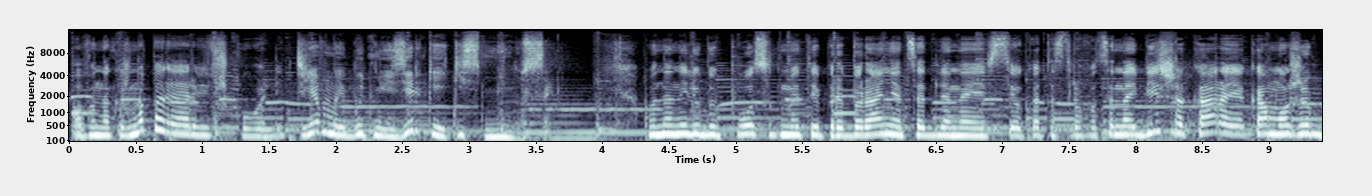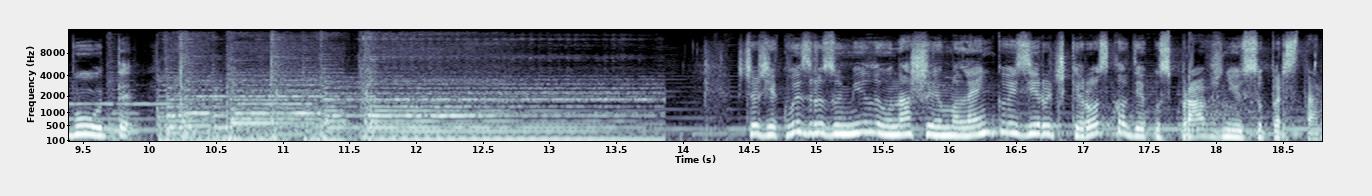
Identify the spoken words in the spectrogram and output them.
А вона каже, на перерві в школі. Чи є в майбутньої зірки якісь мінуси? Вона не любить посуд мити прибирання. Це для неї все катастрофа. Це найбільша кара, яка може бути. Що ж, як ви зрозуміли, у нашої маленької зірочки розклад як у справжньої суперстар.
